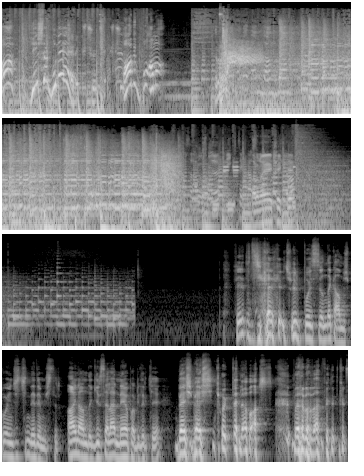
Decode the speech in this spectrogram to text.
Ah gençler bu ne? Abi bu ama Çekti. Ferit Karaköy şöyle bir pozisyonda kalmış bu oyuncu için ne demiştir? Aynı anda girseler ne yapabilir ki? 5-5 kökte ne var? Merhaba ben Ferit yok.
